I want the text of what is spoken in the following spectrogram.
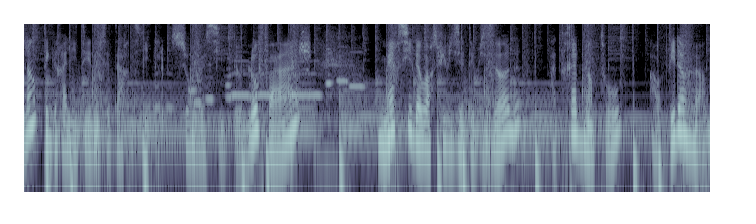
l'intégralité de cet article sur le site de l'OFAGE. Merci d'avoir suivi cet épisode. À très bientôt. Auf Wiederhören.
